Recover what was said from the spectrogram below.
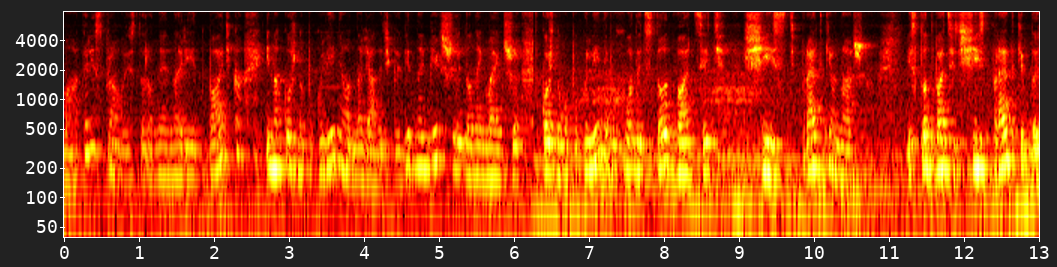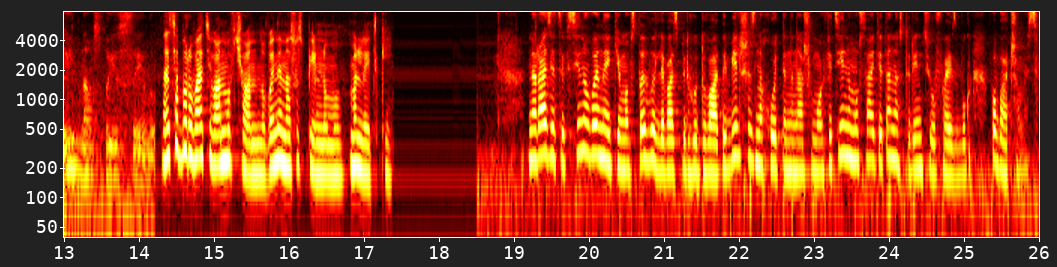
матері, з правої сторони на рід батька, і на кожне покоління одна лялечка від найбільшої до найменшої. В кожному поколінні виходить 126 предків наших. І 126 предків дають нам свою силу. Леся Боровець, Іван Мовчан. Новини на Суспільному. Хмельницький. Наразі це всі новини, які ми встигли для вас підготувати. Більше знаходьте на нашому офіційному сайті та на сторінці у Фейсбук. Побачимось.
